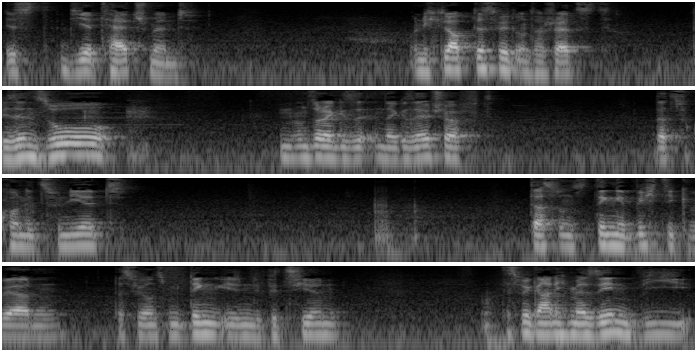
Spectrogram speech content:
ist die Attachment. Und ich glaube, das wird unterschätzt. Wir sind so in unserer in der Gesellschaft dazu konditioniert, dass uns Dinge wichtig werden, dass wir uns mit Dingen identifizieren, dass wir gar nicht mehr sehen, wie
